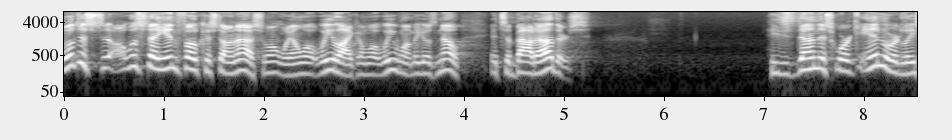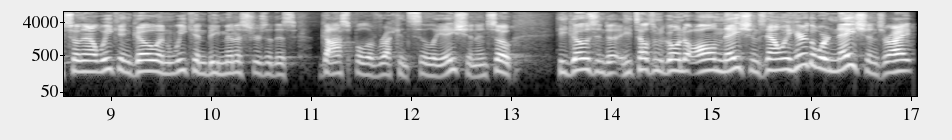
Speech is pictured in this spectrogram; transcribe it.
we'll just we'll stay in focused on us, won't we? On what we like, on what we want. He goes, no, it's about others. He's done this work inwardly, so now we can go and we can be ministers of this gospel of reconciliation. And so he goes into, he tells them to go into all nations. Now, we hear the word nations, right?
